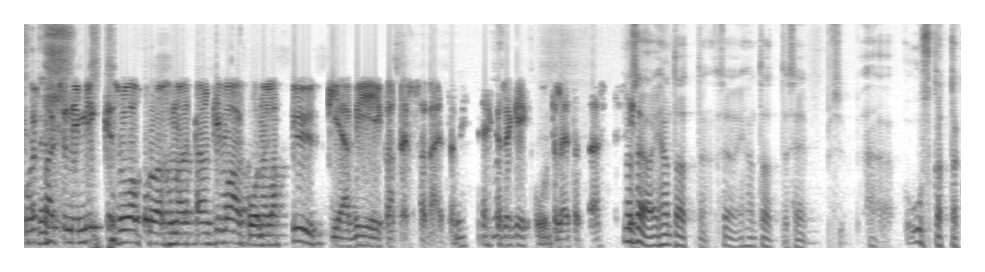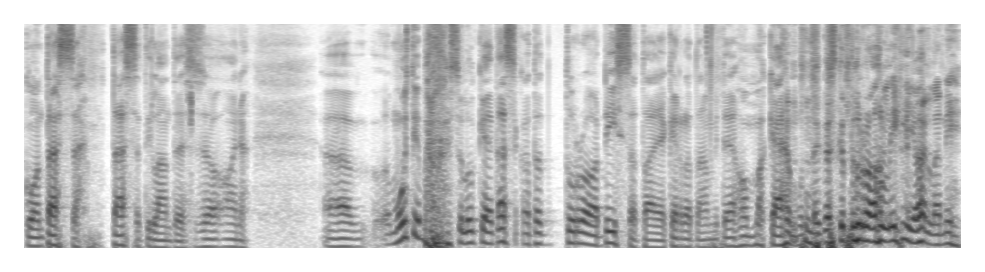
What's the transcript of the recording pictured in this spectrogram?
Muistaakseni Mikke Suopuro sanoi, että on kiva kuunnella pyykkiä viikatessa näitä, niin ehkä no. sekin kuuntelee tästä. No se on ihan totta, se on ihan totta. Se, äh, uskottakoon tässä, tässä tilanteessa, se on aina. Uh, muistiinpanoissa lukee tässä kohtaa, että Turoa dissataan ja kerrotaan, miten homma käy, mutta koska Turo on linjoilla, niin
